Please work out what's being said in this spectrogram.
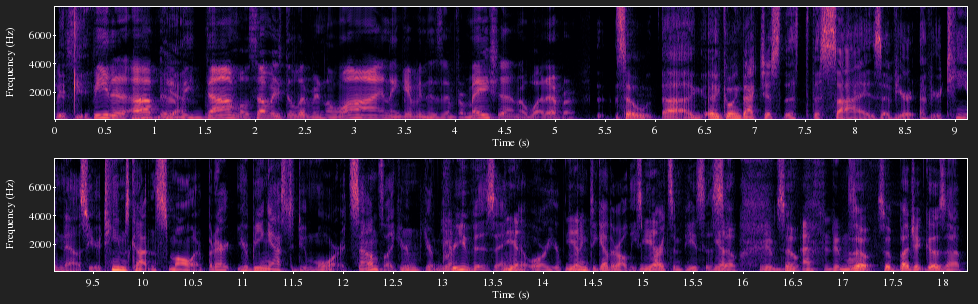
we speed it up. It'll Yeah. be done while somebody's delivering the line and giving this information or whatever. so uh, uh, going back just the the size of your of your team now. So your team's gotten smaller, but are, you're being asked to do more. It sounds like you're you're prevising or you're putting together all these parts and pieces. So You're so asked to do more. So so budget goes up,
